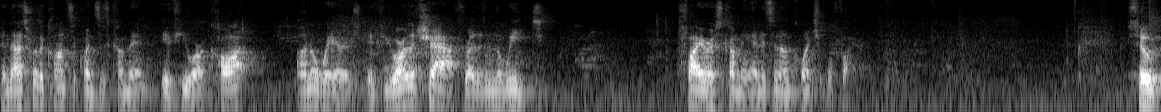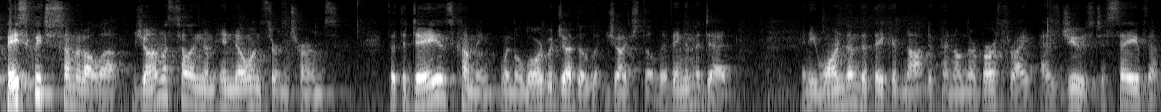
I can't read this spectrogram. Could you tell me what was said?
And that's where the consequences come in. If you are caught unawares, if you are the chaff rather than the wheat, fire is coming and it's an unquenchable fire. So basically, to sum it all up, John was telling them in no uncertain terms that the day is coming when the Lord would judge the living and the dead, and he warned them that they could not depend on their birthright as Jews to save them.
